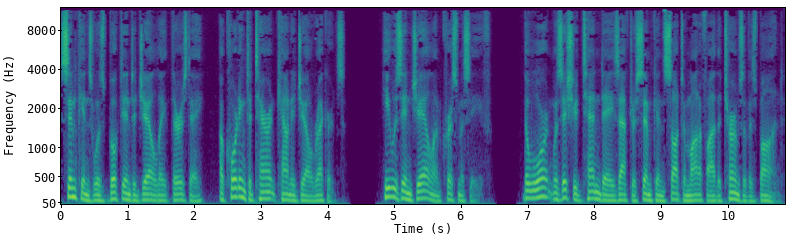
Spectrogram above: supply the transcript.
Simpkins was booked into jail late Thursday, according to Tarrant County Jail records. He was in jail on Christmas Eve. The warrant was issued 10 days after Simpkins sought to modify the terms of his bond.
